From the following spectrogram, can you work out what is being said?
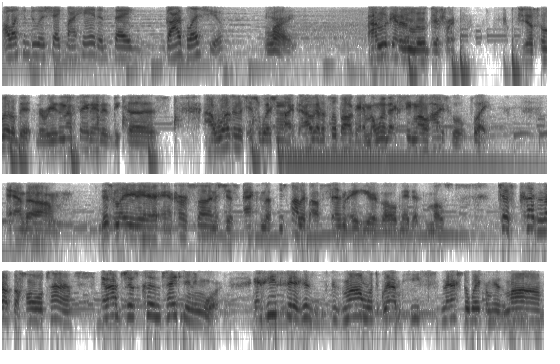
All I can do is shake my head and say God bless you. Right. I look at it a little different, just a little bit. The reason I say that is because I was in a situation like that. I was at a football game. I went back to see my old high school play, and um, this lady there and her son is just acting up. He's probably about seven, eight years old, maybe at the most, just cutting up the whole time, and I just couldn't take it anymore. And he said his his mom went to grab him. He snatched away from his mom,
